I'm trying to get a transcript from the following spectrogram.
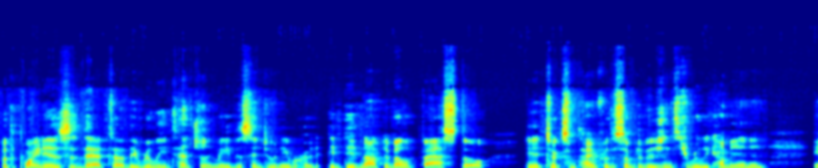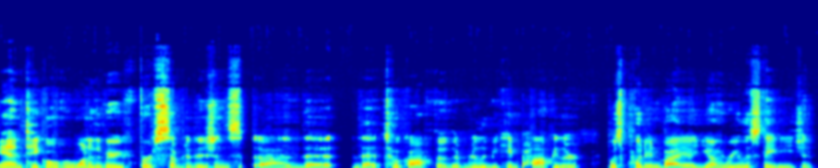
But the point is that they really intentionally made this into a neighborhood. It did not develop fast, though it took some time for the subdivisions to really come in and and take over. One of the very first subdivisions uh, that that took off, though, that really became popular, was put in by a young real estate agent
